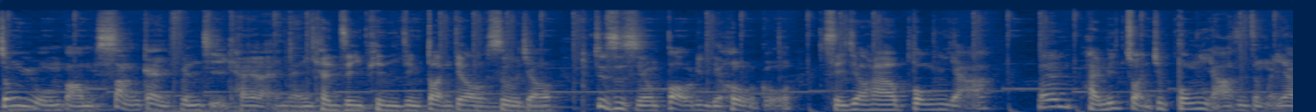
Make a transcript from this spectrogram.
终于，我们把我们上盖分解开来。那你看这一片已经断掉的塑胶，就是使用暴力的后果。谁叫它要崩牙？嗯还没转就崩牙是怎么样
